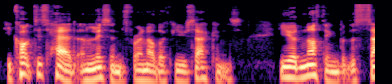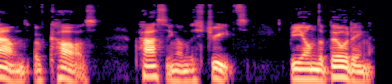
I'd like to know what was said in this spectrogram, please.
He cocked his head and listened for another few seconds. He heard nothing but the sound of cars passing on the streets beyond the building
